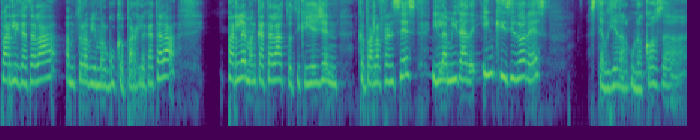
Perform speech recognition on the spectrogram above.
Parli català, em trobi amb algú que parla català, parlem en català, tot i que hi ha gent que parla francès, i la mirada inquisidora és esteu dient alguna cosa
